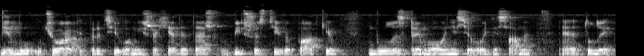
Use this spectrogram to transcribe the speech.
Він був учора під прицілом, і шахеди теж в більшості випадків були спрямовані сьогодні саме туди.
